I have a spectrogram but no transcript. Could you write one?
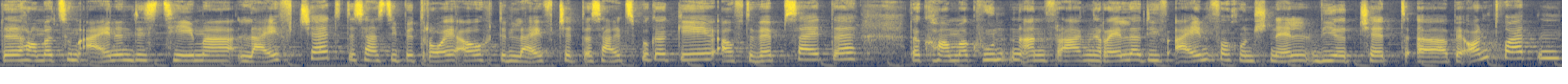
Da haben wir zum einen das Thema Live-Chat, das heißt, ich betreue auch den Live-Chat der Salzburger AG auf der Webseite. Da kann man Kundenanfragen relativ einfach und schnell via Chat äh, beantworten.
